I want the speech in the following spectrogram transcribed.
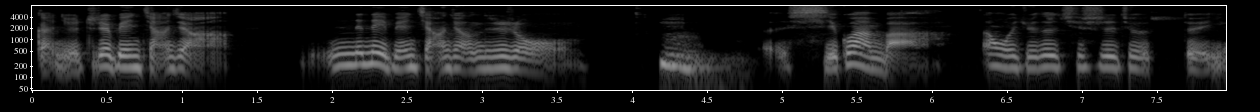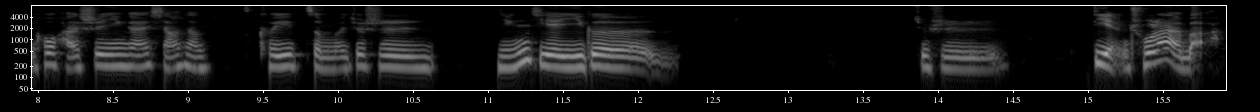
感觉这边讲讲，那那边讲讲的这种，嗯，呃，习惯吧。但我觉得其实就对，以后还是应该想想可以怎么就是凝结一个，就是点出来吧，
